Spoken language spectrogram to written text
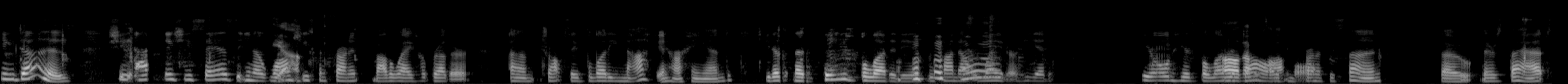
she does. She actually she says that you know while yeah. she's confronted, by the way, her brother um, drops a bloody knife in her hand. She doesn't know whose blood it is. We find out later he had killed his beloved oh, dog in front of his son. So there's that.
